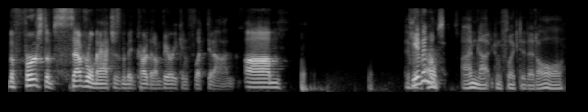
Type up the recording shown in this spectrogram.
the first of several matches in the mid card that I'm very conflicted on. Um, If Given- helps, I'm not conflicted at all.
